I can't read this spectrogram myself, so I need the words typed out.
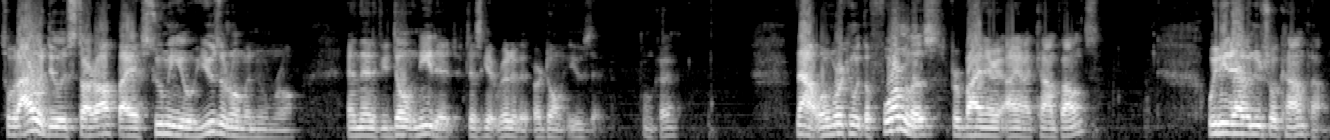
So what I would do is start off by assuming you'll use a Roman numeral, and then if you don't need it, just get rid of it or don't use it. Okay. Now, when working with the formulas for binary ionic compounds, we need to have a neutral compound.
